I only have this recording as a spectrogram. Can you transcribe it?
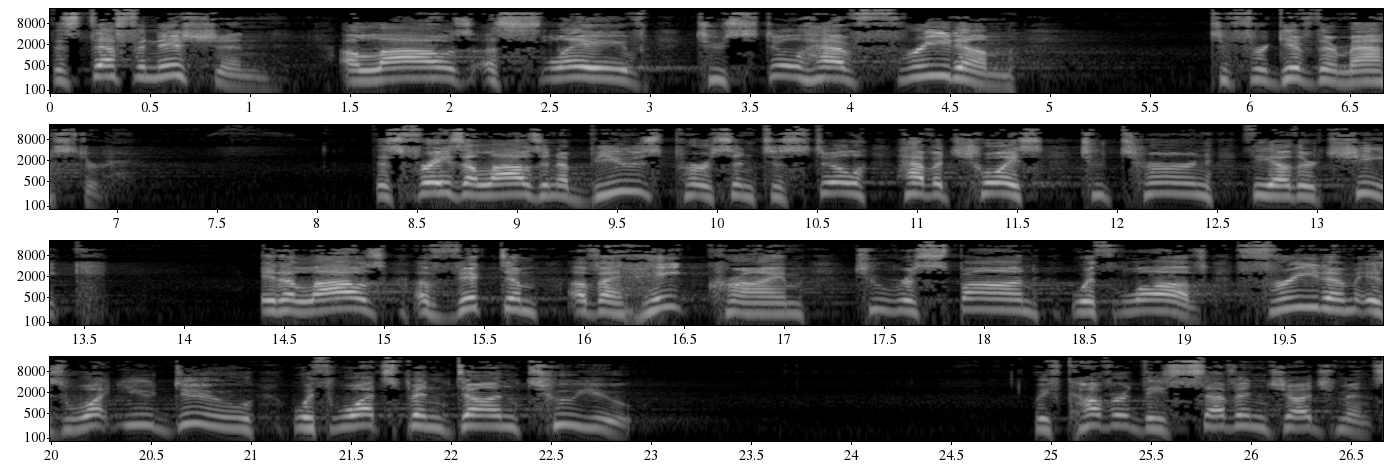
This definition allows a slave to still have freedom to forgive their master. This phrase allows an abused person to still have a choice to turn the other cheek. It allows a victim of a hate crime to respond with love. Freedom is what you do with what's been done to you. We've covered these seven judgments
